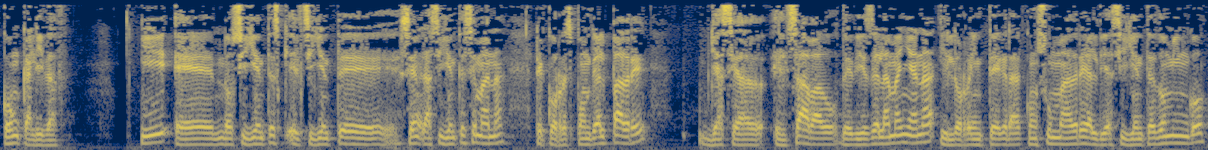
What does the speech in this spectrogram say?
con calidad y eh, los siguientes el siguiente la siguiente semana le corresponde al padre ya sea el sábado de 10 de la mañana y lo reintegra con su madre al día siguiente domingo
